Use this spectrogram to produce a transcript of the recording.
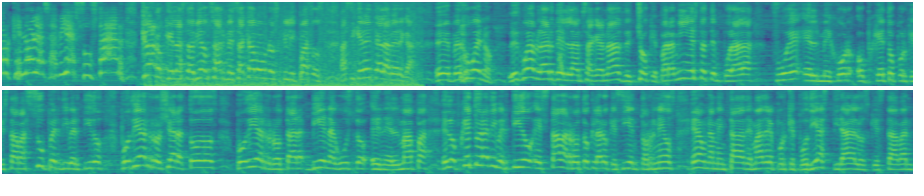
Porque no la sabías usar. Claro que la sabía usar, me sacaba unos clipazos, así que vete a la verga. Eh, pero bueno, les voy a hablar del lanzagranadas de choque. Para mí esta temporada fue el mejor objeto porque estaba súper divertido. Podías rushear a todos, podías rotar bien a gusto en el mapa. El objeto era divertido, estaba roto, claro que sí, en torneos era una mentada de madre porque podías tirar a los que estaban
